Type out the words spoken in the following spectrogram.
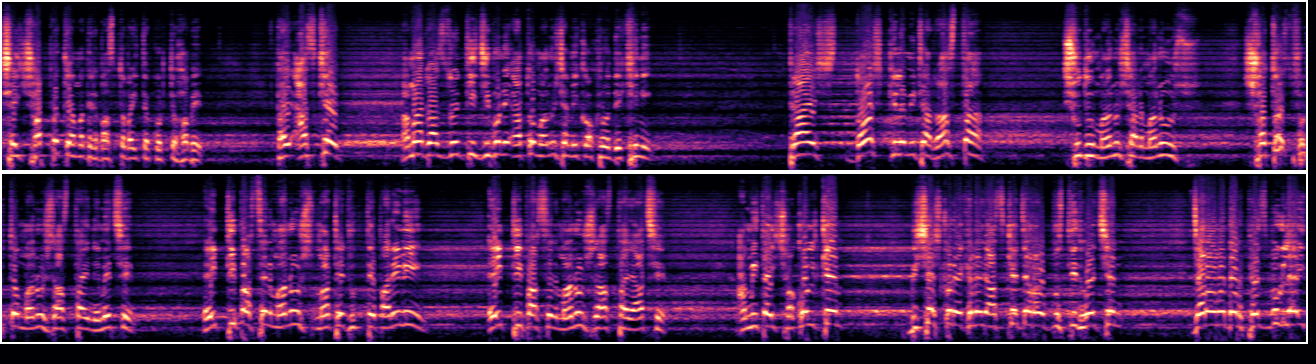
সেই স্বপ্নকে আমাদের বাস্তবায়িত করতে হবে। তাই আজকে আমার রাজনৈতিক জীবনে এত মানুষ আমি কখনো দেখিনি। প্রায় দশ কিলোমিটার রাস্তা শুধু মানুষ আর মানুষ, স্বতঃস্ফূর্ত মানুষ রাস্তায় নেমেছে। এইট্টি পার্সেন্ট মানুষ মাঠে ঢুকতে পারেনি, এইট্টি পার্সেন্ট মানুষ রাস্তায় আছে। আমি তাই সকলকে, বিশেষ করে এখানে আজকে যারা উপস্থিত হয়েছেন, যারা আমাদের ফেসবুক লাইভ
